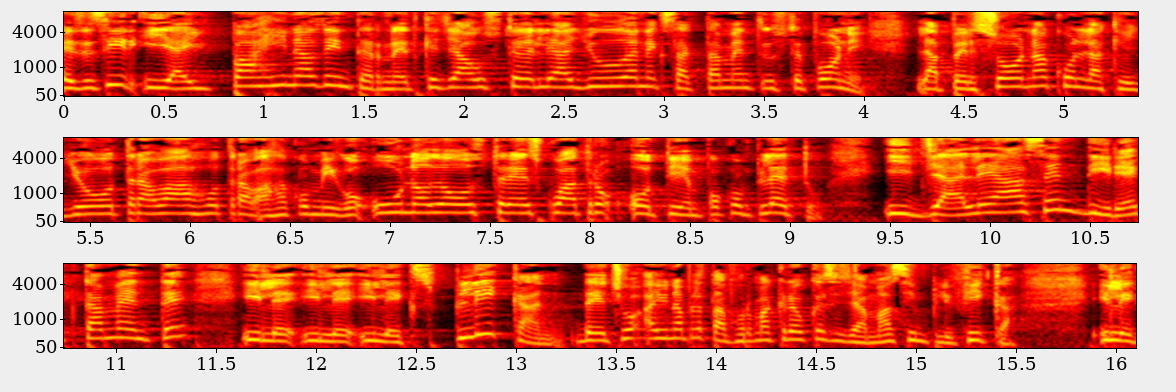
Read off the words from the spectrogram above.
Es decir, y hay páginas de internet que ya a usted le ayudan exactamente. Usted pone la persona con la que yo trabajo, trabaja conmigo uno, dos, tres, cuatro o tiempo completo. Y ya le hacen directamente y le, y le, y le explican. De hecho, hay una plataforma creo que se llama Simplifica. Y le,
